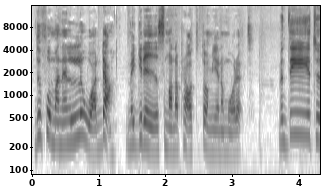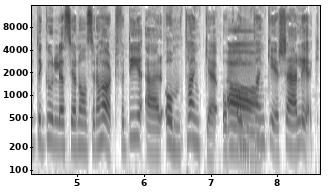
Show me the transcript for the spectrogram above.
då får man en låda med grejer som man har pratat om genom året. Men det är typ det gulligaste jag någonsin har hört för det är omtanke och Ja. omtanke är kärlek.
